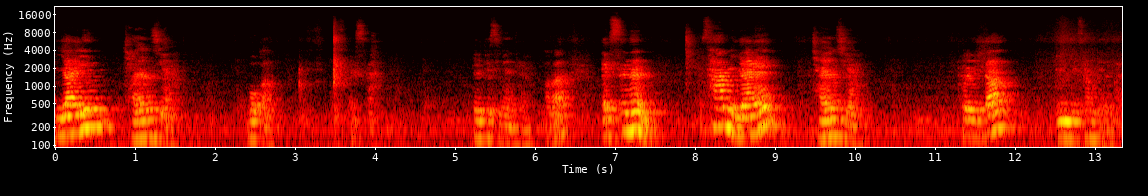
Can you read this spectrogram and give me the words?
이하인 자연수야. 뭐가? x가. 이렇게 쓰면 돼요. 봐봐. X는 3 이하의 자연수야. 그러니까 1, 2, 3 되는 거야.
